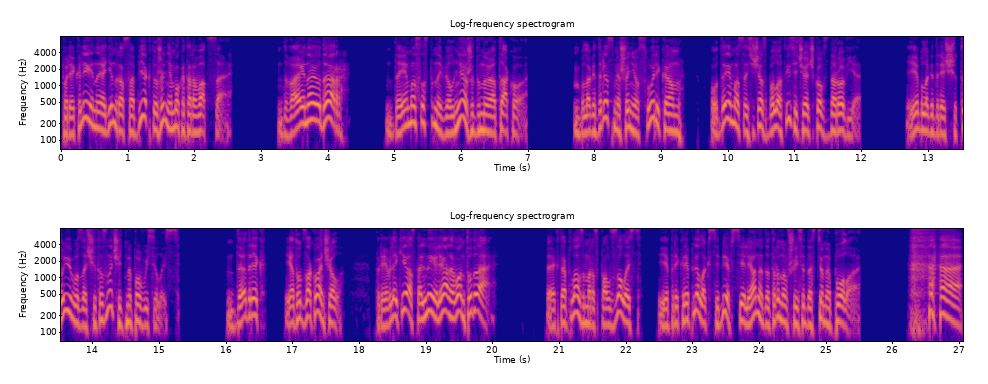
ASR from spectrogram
приклеенный один раз объект уже не мог оторваться. «Двойной удар!» Деймос остановил неожиданную атаку. Благодаря смешению с Ориком, у Деймоса сейчас было 1000 очков здоровья. И благодаря щиту его защита значительно повысилась. «Дедрик, я тут закончил! Привлеки остальные лианы вон туда!» Эктоплазма расползалась и прикрепляла к себе все лианы, дотронувшиеся до стены пола. «Ха-ха!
